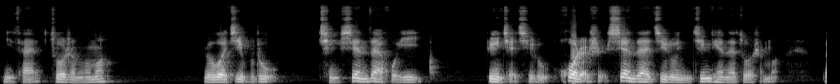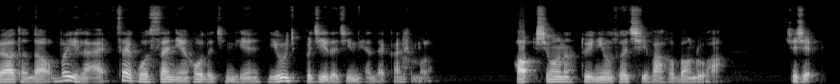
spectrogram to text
你在做什么吗？如果记不住，请现在回忆，并且记录，或者是现在记录你今天在做什么。不要等到未来再过三年后的今天，你又不记得今天在干什么了。好，希望呢对你有所启发和帮助哈，谢谢。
